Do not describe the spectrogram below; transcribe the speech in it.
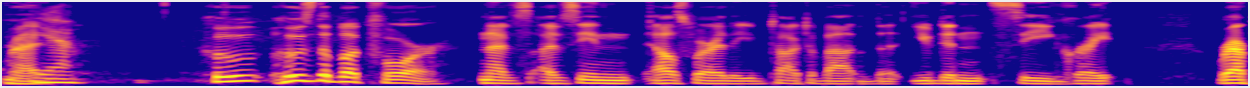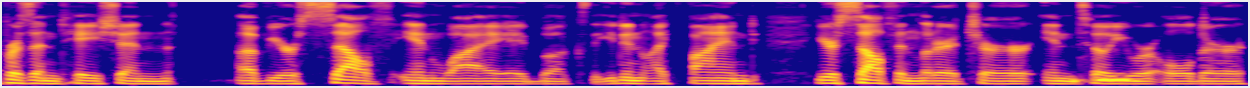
Right. Yeah. Who who's the book for? And I've I've seen elsewhere that you've talked about that you didn't see great representation of yourself in YA books. That you didn't like find yourself in literature until mm-hmm. you were older.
